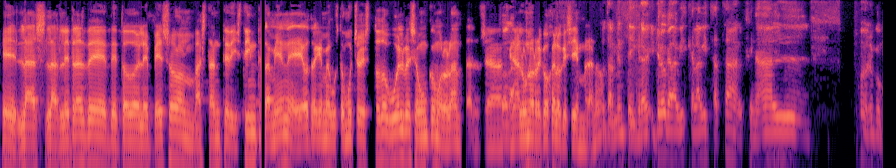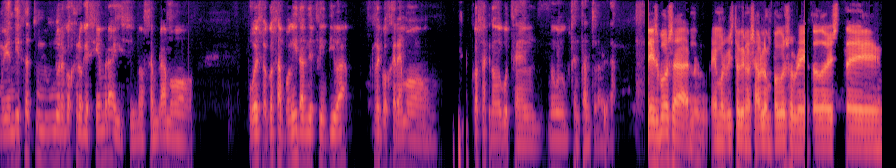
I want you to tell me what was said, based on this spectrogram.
Eh, las, las, letras de, de, todo el EP son bastante distintas. También eh, otra que me gustó mucho es todo vuelve según cómo lo lanzas. O sea, al final uno recoge lo que siembra, ¿no? Totalmente. Y creo, y creo que, la, que la vista está. Al final, como bien dices, uno recoge lo que siembra y si no sembramos, pues eso, cosas bonitas en definitiva, recogeremos cosas que no me gusten, no me gusten tanto, la verdad. Lesbos ah, hemos visto que nos habla un poco sobre todo este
